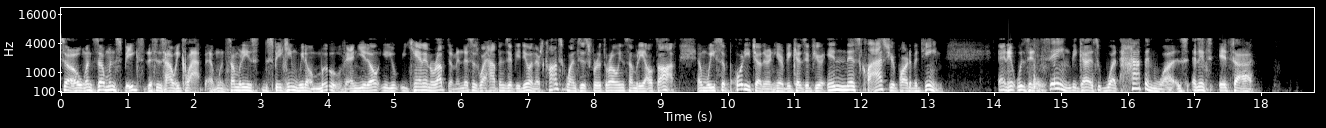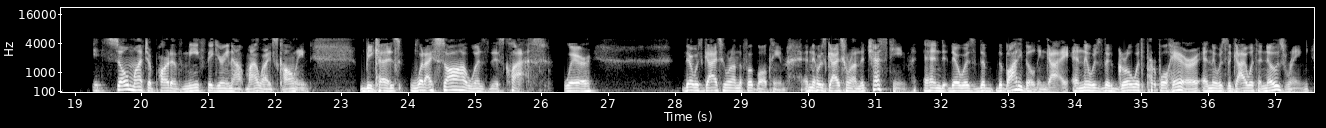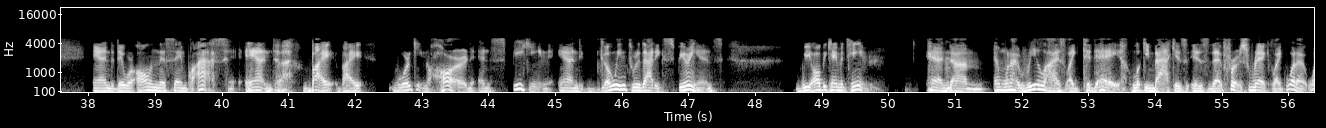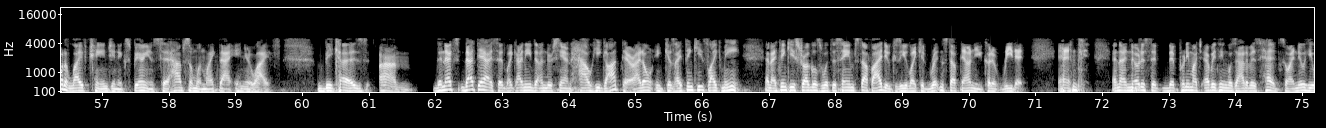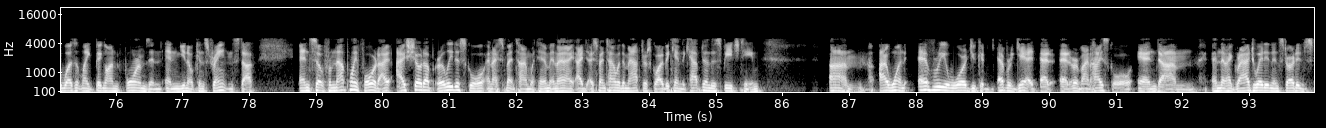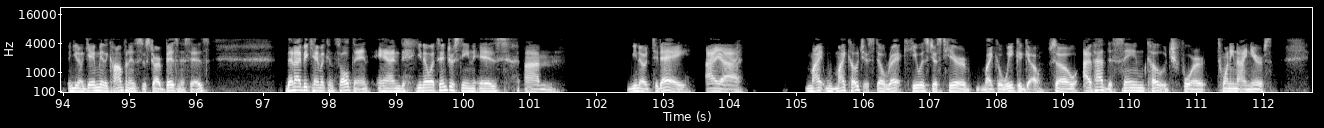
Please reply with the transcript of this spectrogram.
So when someone speaks, this is how we clap. And when somebody's speaking, we don't move. And you don't, you, you can't interrupt them. And this is what happens if you do. And there's consequences for throwing somebody else off. And we support each other in here because if you're in this class, you're part of a team. And it was insane because what happened was, and it's, it's, uh, it's so much a part of me figuring out my life's calling because what I saw was this class where there was guys who were on the football team and there was guys who were on the chess team and there was the the bodybuilding guy and there was the girl with purple hair and there was the guy with a nose ring and they were all in this same class. And uh, by by working hard and speaking and going through that experience we all became a team and hmm. um and when I realized like today, looking back, is is that first Rick, like what a what a life changing experience to have someone like that in your life. Because um the next that day I said like I need to understand how he got there. I don't because I think he's like me, and I think he struggles with the same stuff I do because he like had written stuff down and you couldn't read it, and and I noticed that that pretty much everything was out of his head. So I knew he wasn't like big on forms and and you know constraint and stuff. And so from that point forward, I, I showed up early to school and I spent time with him and I, I, I spent time with him after school. I became the captain of the speech team. Um, I won every award you could ever get at, at Irvine High School. And, um, and then I graduated and started, you know, gave me the confidence to start businesses. Then I became a consultant. And, you know, what's interesting is, um, you know, today I, uh, my my coach is still Rick. He was just here like a week ago. So I've had the same coach for 29 years.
